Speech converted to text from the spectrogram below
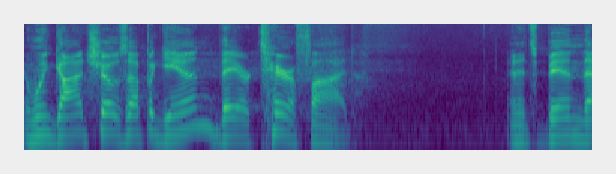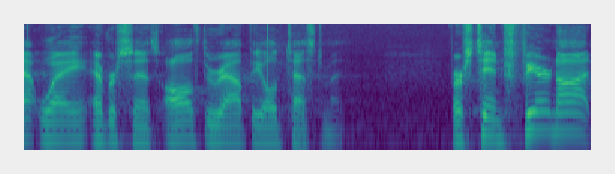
And when God shows up again, they are terrified. And it's been that way ever since, all throughout the Old Testament. Verse 10 Fear not,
